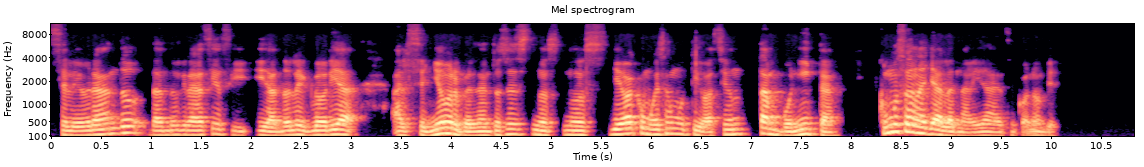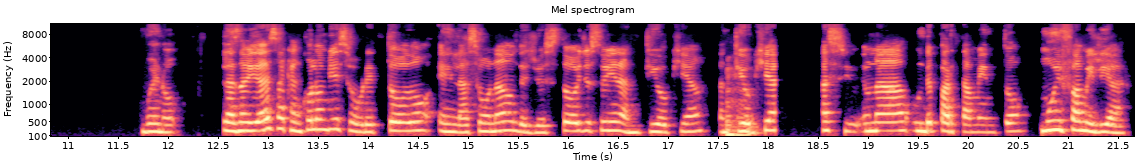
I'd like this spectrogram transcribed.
Celebrando, dando gracias y, y dándole gloria al Señor, ¿verdad? Entonces nos, nos lleva como esa motivación tan bonita. ¿Cómo son allá las Navidades en Colombia? Bueno, las Navidades acá en Colombia y sobre todo en la zona donde yo estoy, yo estoy en Antioquia. Antioquia es una, un departamento muy familiar.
